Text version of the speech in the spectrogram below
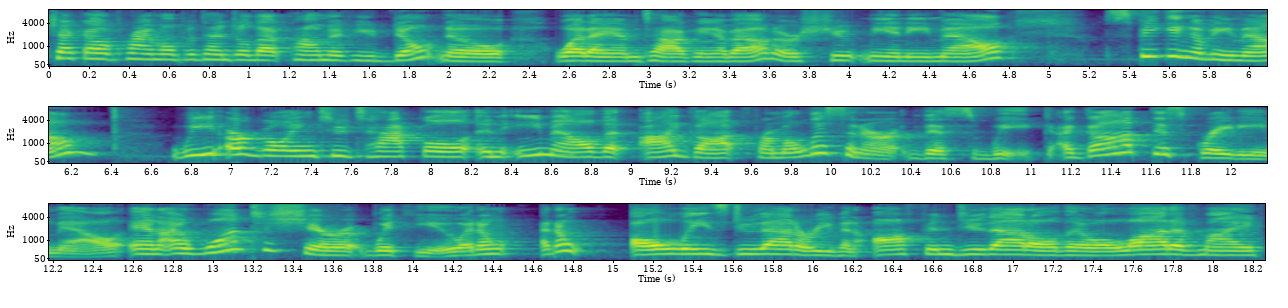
check out primalpotential.com if you don't know what I am talking about or shoot me an email. Speaking of email, we are going to tackle an email that I got from a listener this week. I got this great email and I want to share it with you. I don't I don't always do that or even often do that, although a lot of my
